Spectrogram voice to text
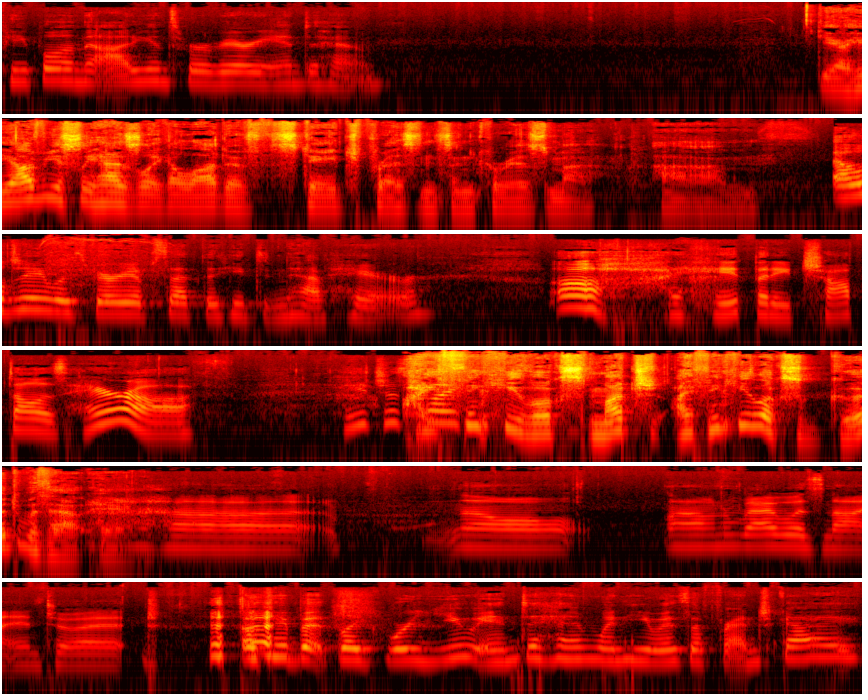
People in the audience were very into him. Yeah, he obviously has like a lot of stage presence and charisma. Um, LJ was very upset that he didn't have hair. Oh, I hate that he chopped all his hair off. He just I like think he looks much. I think he looks good without hair. uh, no, um, I was not into it. Okay, but like, were you into him when he was a French guy?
